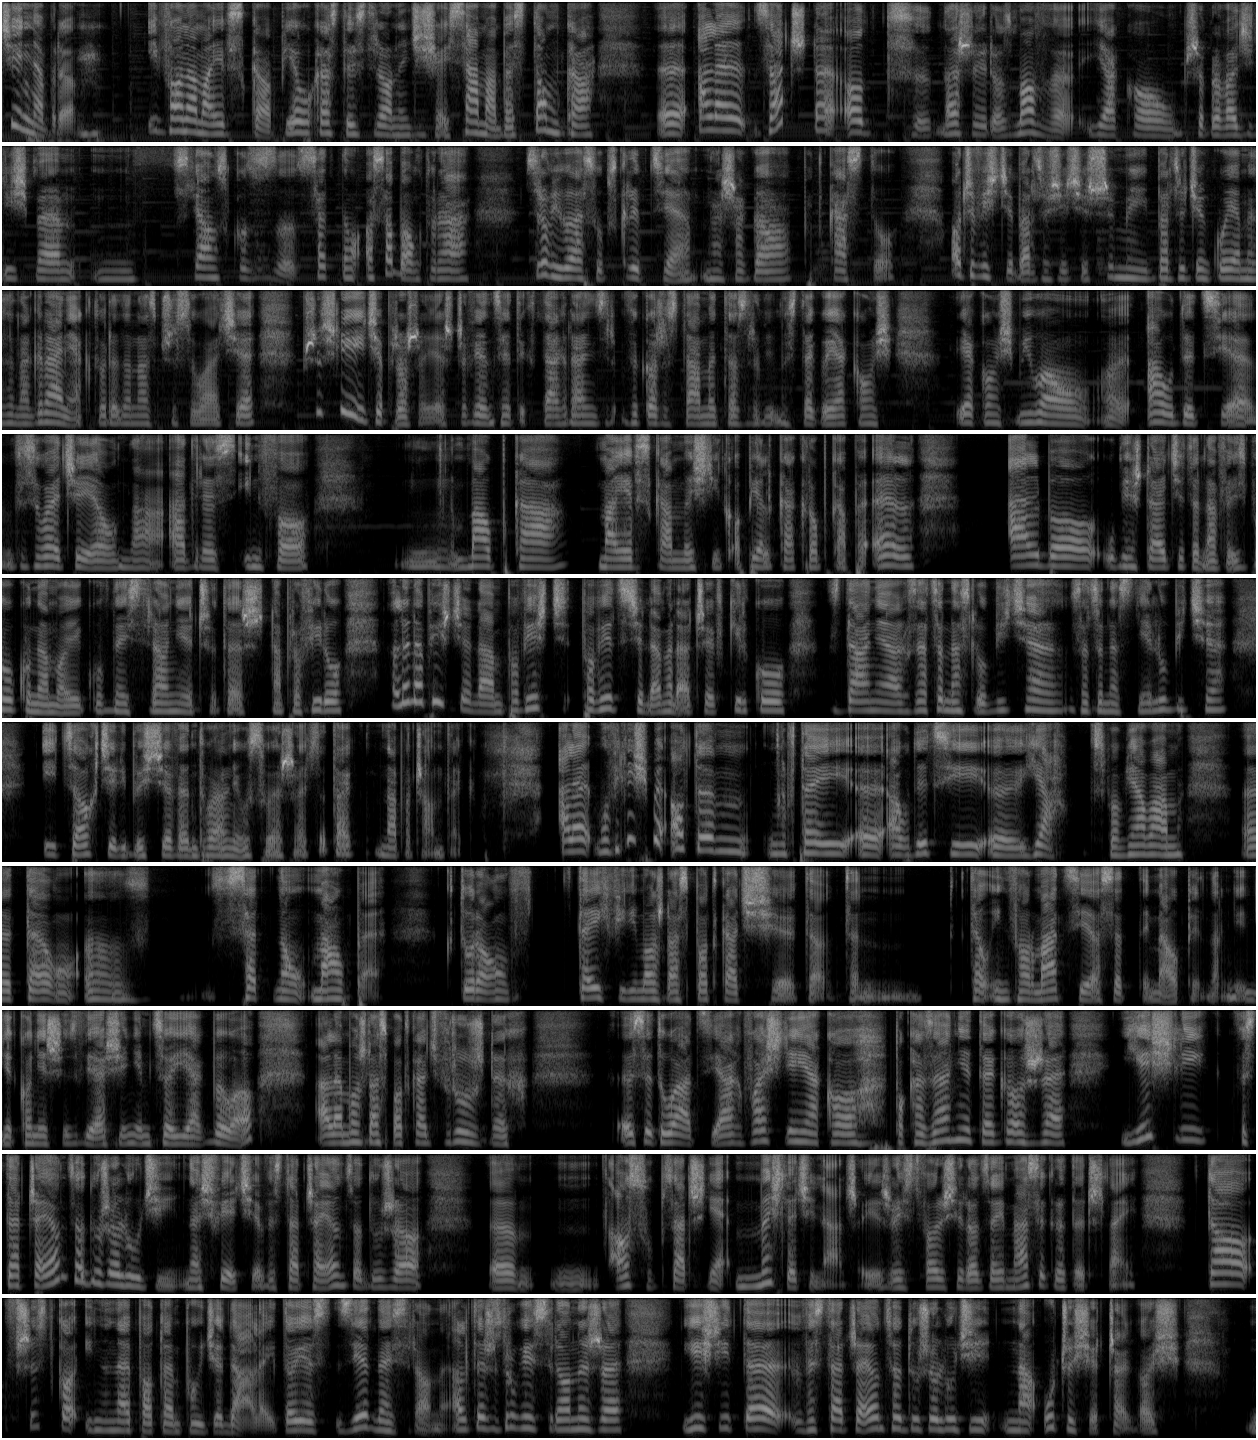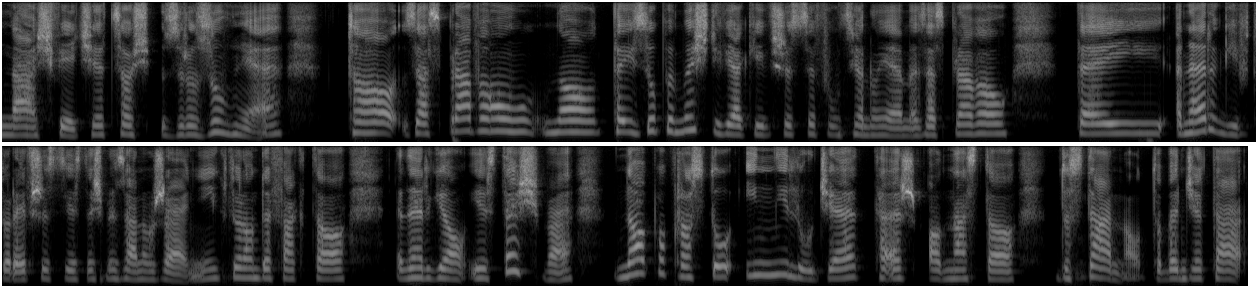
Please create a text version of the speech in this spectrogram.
Dzień dobry. Iwona Majewska, piełka z tej strony, dzisiaj sama, bez Tomka, ale zacznę od naszej rozmowy, jaką przeprowadziliśmy mm, w związku z setną osobą, która zrobiła subskrypcję naszego podcastu. Oczywiście bardzo się cieszymy i bardzo dziękujemy za nagrania, które do nas przysyłacie. Przyślijcie proszę jeszcze więcej tych nagrań, wykorzystamy to, zrobimy z tego jakąś, jakąś miłą e, audycję. Wysyłajcie ją na adres info małpka majewska myślnik opielka.pl albo umieszczajcie to na Facebooku, na mojej głównej stronie, czy też na profilu, ale napiszcie nam, powieście, powiedzcie nam raczej w kilku zdaniach, za co nas lubicie, za co nas nie lubicie i co chcielibyście ewentualnie usłyszeć. To tak na początek. Ale mówiliśmy o tym w tej e, audycji, e, ja wspomniałam e, tę setną małpę, którą w w tej chwili można spotkać e, ten, tę informację o setnej małpie, no nie, niekoniecznie z wyjaśnieniem co i jak było, ale można spotkać w różnych e, sytuacjach, właśnie jako pokazanie tego, że jeśli wystarczająco dużo ludzi na świecie, wystarczająco dużo osób zacznie myśleć inaczej, jeżeli stworzy się rodzaj masy krytycznej, to wszystko inne potem pójdzie dalej. To jest z jednej strony, ale też z drugiej strony, że jeśli te wystarczająco dużo ludzi nauczy się czegoś na świecie, coś zrozumie, to za sprawą no, tej zupy myśli, w jakiej wszyscy funkcjonujemy, za sprawą tej energii, w której wszyscy jesteśmy zanurzeni, którą de facto energią jesteśmy, no po prostu inni ludzie też od nas to dostaną. To będzie ta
